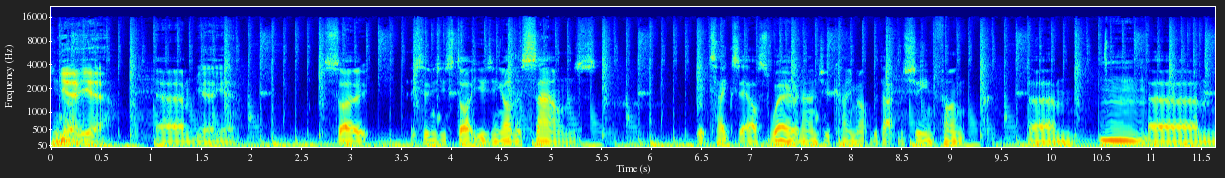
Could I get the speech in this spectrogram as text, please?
you yeah, know? yeah, Um, yeah, yeah. So as soon as you start using other sounds, it takes it elsewhere. Mm. And Andrew came up with that machine funk um, Mm. um,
